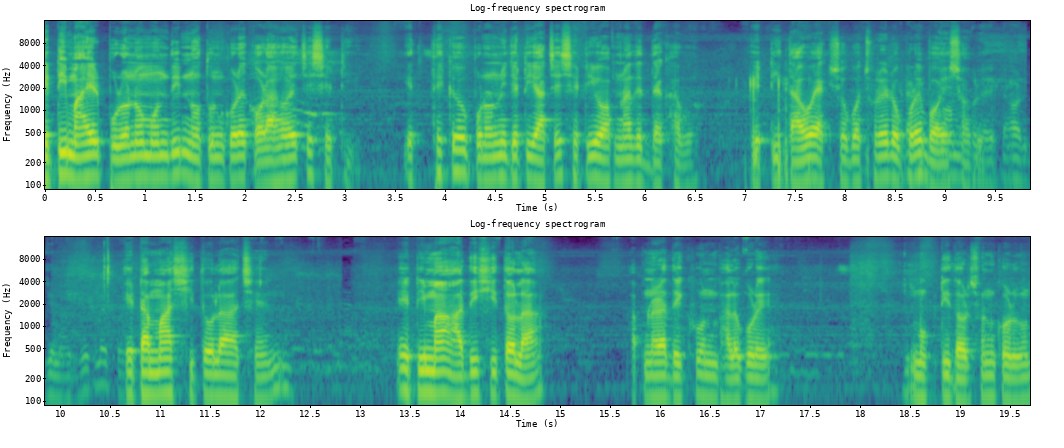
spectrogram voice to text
এটি মায়ের পুরনো মন্দির নতুন করে করা হয়েছে সেটি। এর থেকেও পুরনো যেটি আছে সেটিও আপনাদের দেখাবো। এটি তাও একশো বছরের ওপরে বয়স হবে। এটা মা শীতলা আছেন। এটি মা আদি শীতলা আপনারা দেখুন ভালো করে। মুখটি দর্শন করুন।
